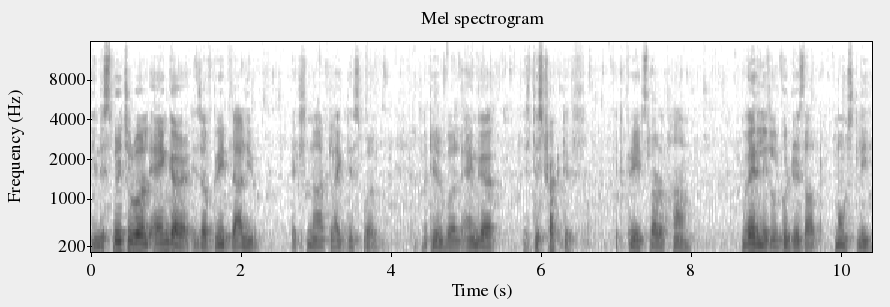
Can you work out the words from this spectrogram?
In the spiritual world, anger is of great value. It's not like this world, material world. Anger is destructive. It creates a lot of harm. Very little good result, mostly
